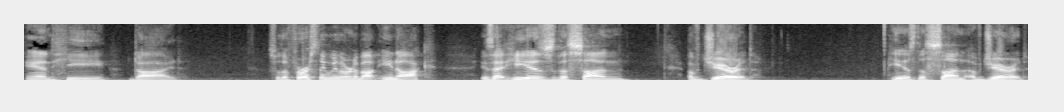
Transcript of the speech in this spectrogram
and he died. So the first thing we learn about Enoch is that he is the son of Jared. He is the son of Jared.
